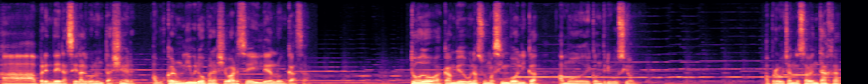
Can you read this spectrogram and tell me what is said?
a aprender a hacer algo en un taller, a buscar un libro para llevarse y leerlo en casa. Todo a cambio de una suma simbólica a modo de contribución. Aprovechando esa ventaja,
